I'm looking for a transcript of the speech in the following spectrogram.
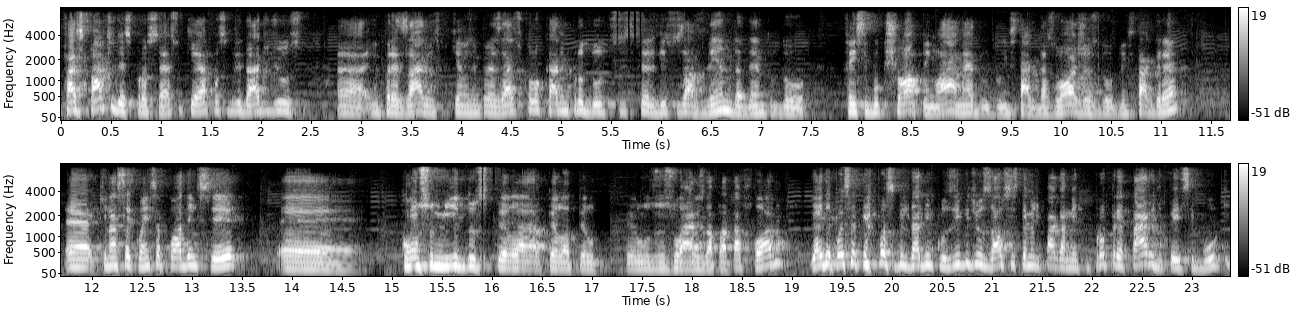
faz parte desse processo, que é a possibilidade de os uh, empresários, pequenos empresários, colocarem produtos e serviços à venda dentro do Facebook Shopping lá, né, do, do das lojas do, do Instagram, é, que na sequência podem ser é, consumidos pela, pela, pelo, pelos usuários da plataforma. E aí depois você tem a possibilidade, inclusive, de usar o sistema de pagamento proprietário do Facebook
